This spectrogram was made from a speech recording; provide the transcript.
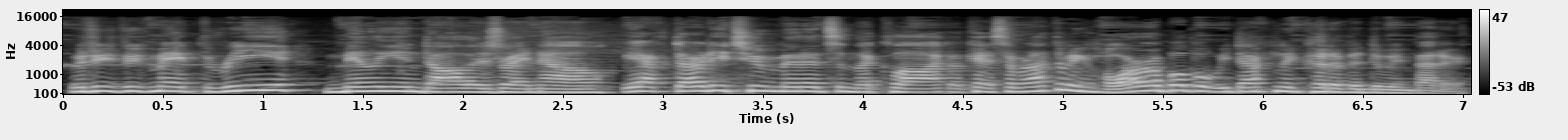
which means we've made $3 million right now. We have 32 minutes in the clock. Okay, so we're not doing horrible, but we definitely could have been doing better.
